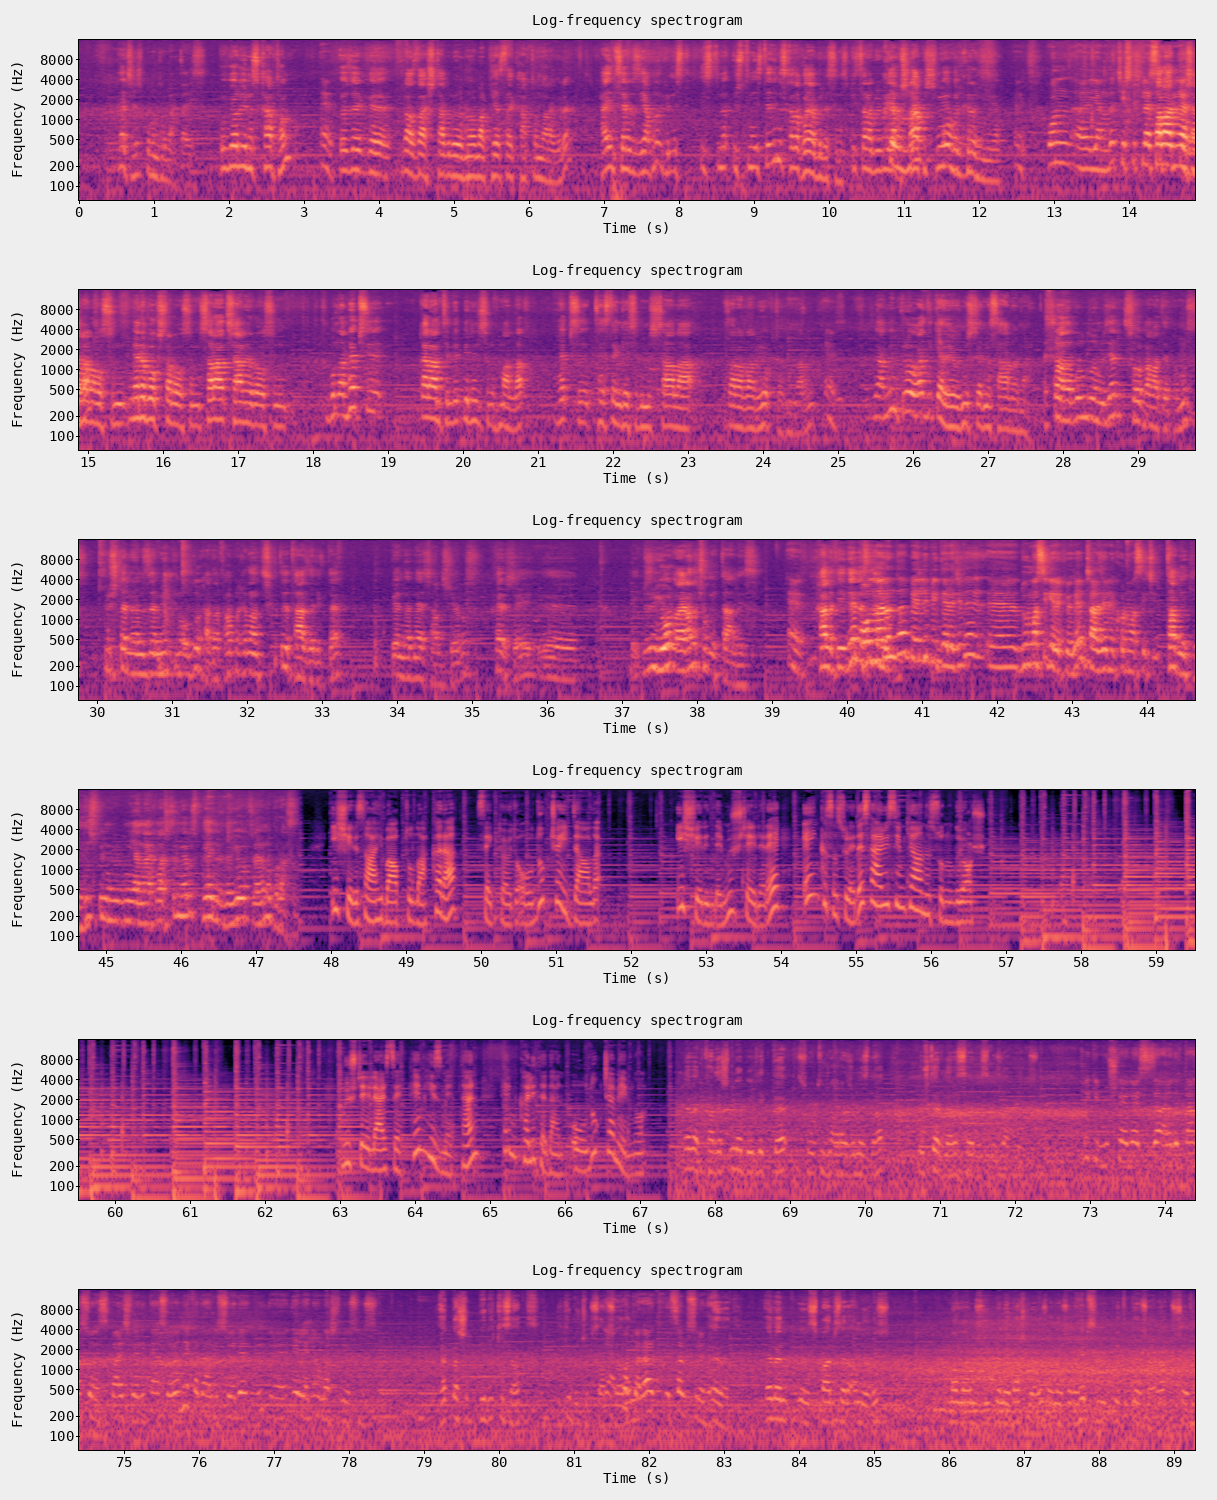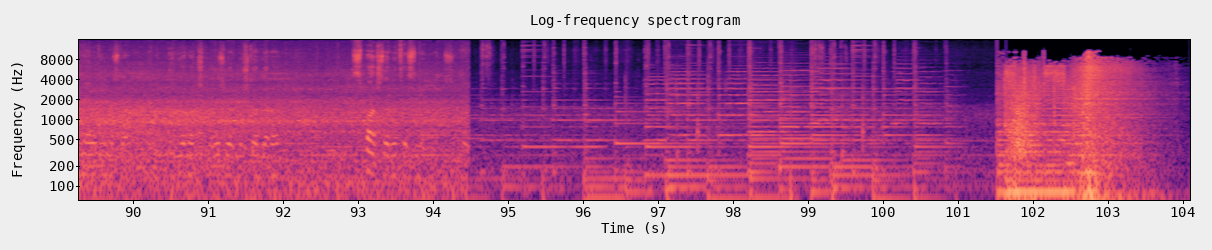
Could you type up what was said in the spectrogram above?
her çeşit bulundurmaktayız. Bu gördüğünüz karton Evet. özellikle biraz daha stabil normal piyasadaki kartonlara göre. Hayır servisi yapılırken üstüne, üstüne istediğiniz kadar koyabilirsiniz. Bir sana birbirine yapış, yapışmıyor ve kırılmıyor. Evet. Onun e, yanında çeşitli plastik Salat var. olsun, menü boxlar olsun, salat şalleri olsun. Bunların hepsi garantili birinci sınıf mallar. Hepsi testten geçirilmiş, sağlığa zararları yoktur bunların. Evet. Yani mümkün olduğu kadar dikkat ediyoruz müşterinin sağlığına. Şu anda bulunduğumuz yer soğuk hava depomuz. Müşterilerimize mümkün olduğu kadar fabrikadan çıktığı tazelikte göndermeye çalışıyoruz. Her şey e, bizim yoğurt ayranı çok iddialıyız. Evet. Kaliteyi denesin. Onların da belli bir derecede e, durması gerekiyor değil mi? Tazeliğini koruması için. Tabii ki hiçbirini birbirinin yanına yaklaştırmıyoruz. Peynir ve yoğurt reyonu burası. İş yeri sahibi Abdullah Kara, sektörde oldukça iddialı. İş yerinde müşterilere en kısa sürede servis imkanı sunuluyor. Müşterilerse hem hizmetten hem kaliteden oldukça memnun. Evet kardeşimle birlikte soğutucu aracımızla müşterilere servisimizi yapıyoruz. Peki müşteriler size aradıktan sonra, sipariş verdikten sonra ne kadar bir sürede e, ellerine ulaştırıyorsunuz? Yaklaşık 1-2 saat, 2,5 saat Yani sonra o kadar kısa bir sürede. evet hemen e, siparişleri alıyoruz. Mallarımızı yüklemeye başlıyoruz. Ondan sonra hepsini yükledikten sonra soğutucu aracımızla yola çıkıyoruz ve müşterilere siparişlerini teslim ediyoruz.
